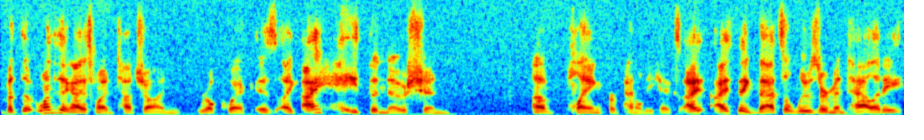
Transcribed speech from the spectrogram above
but the one thing I just want to touch on real quick is like I hate the notion of playing for penalty kicks. I, I think that's a loser mentality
